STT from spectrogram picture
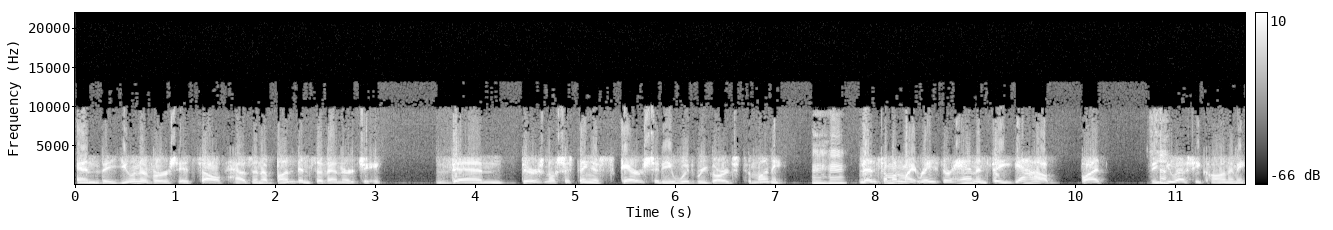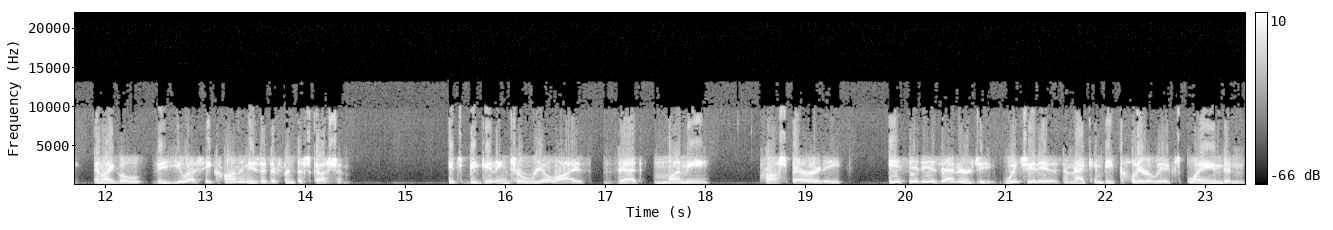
and the universe itself has an abundance of energy, then there's no such thing as scarcity with regards to money. Mm-hmm. Then someone might raise their hand and say, yeah, but the U.S. economy. And I go, the U.S. economy is a different discussion. It's beginning to realize that money, prosperity, if it is energy, which it is, and that can be clearly explained, and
